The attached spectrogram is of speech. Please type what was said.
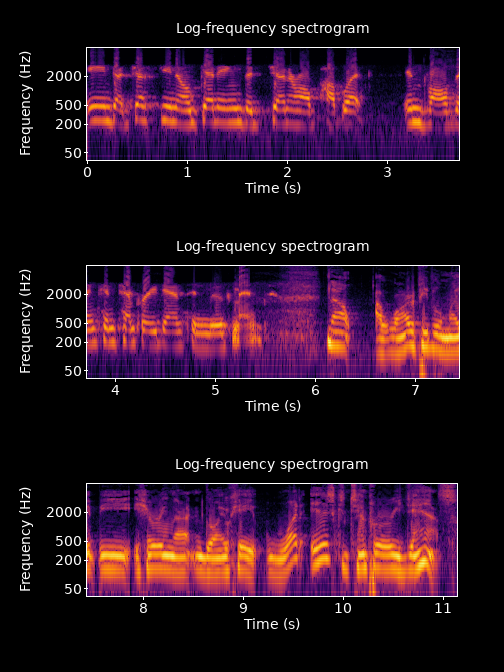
aimed at just you know getting the general public involved in contemporary dance and movement. Now, a lot of people might be hearing that and going, okay, what is contemporary dance?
